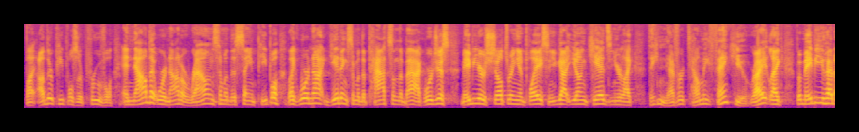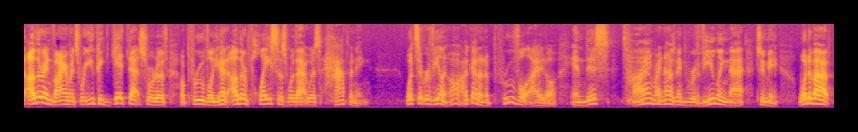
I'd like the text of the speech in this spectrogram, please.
by other people's approval? And now that we're not around some of the same people, like we're not getting some of the pats on the back. We're just, maybe you're sheltering in place and you got young kids and you're like, they never tell me thank you, right? Like, but maybe you had other environments where you could get that sort of approval. You had other places where that was happening. What's it revealing? Oh, I've got an approval idol. And this time right now is maybe revealing that to me. What about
